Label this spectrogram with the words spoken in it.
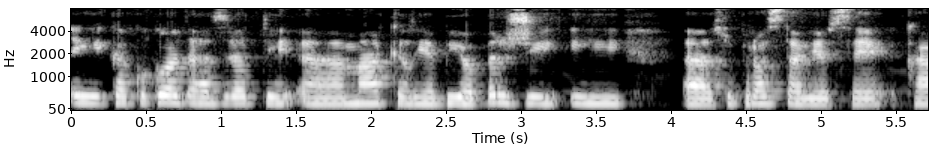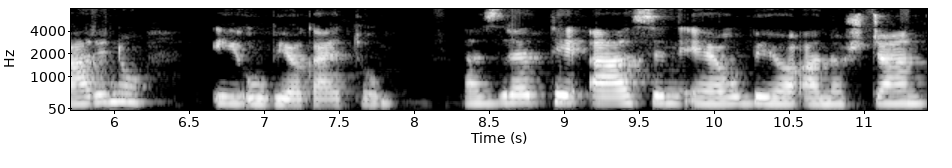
I kako god Hazreti e, Makel je bio brži i e, suprostavio se Karinu i ubio ga je tu. Hazreti Asin je ubio Anošćan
